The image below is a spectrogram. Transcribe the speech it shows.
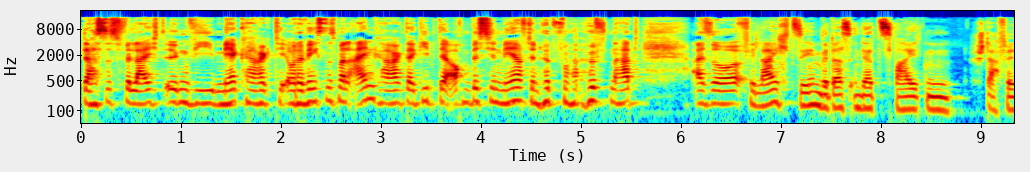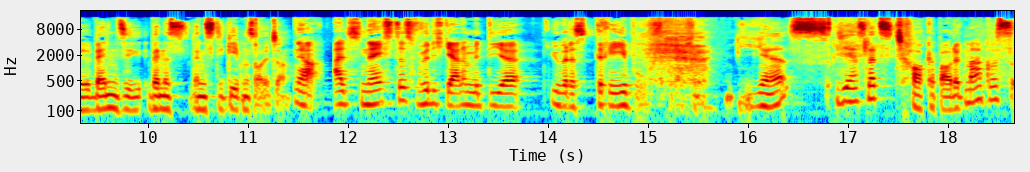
dass es vielleicht irgendwie mehr Charakter oder wenigstens mal einen Charakter gibt, der auch ein bisschen mehr auf den Hüpfen, Hüften hat. Also Vielleicht sehen wir das in der zweiten Staffel, wenn sie, wenn es, wenn es die geben sollte. ja, als nächstes würde ich gerne mit dir über das Drehbuch sprechen. Yes, yes, let's talk about it. Markus,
